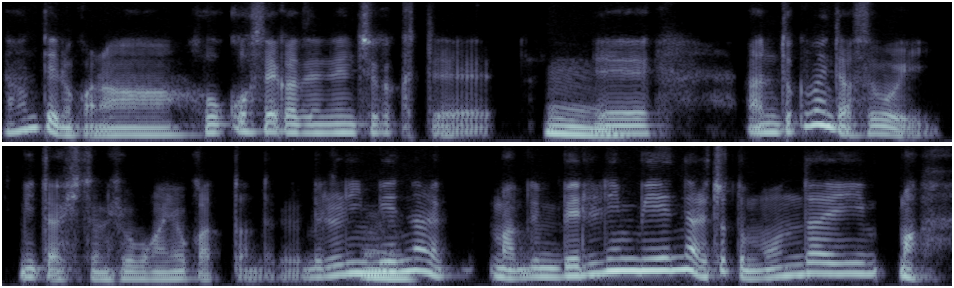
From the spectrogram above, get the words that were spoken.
なんていうのかな、方向性が全然違くて、うん。で、あのドキュメントはすごい見た人の評判が良かったんだけど、ベルリンビエンナーレ、まあ、でベルリンビエンナーレちょっと問題、まあ、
